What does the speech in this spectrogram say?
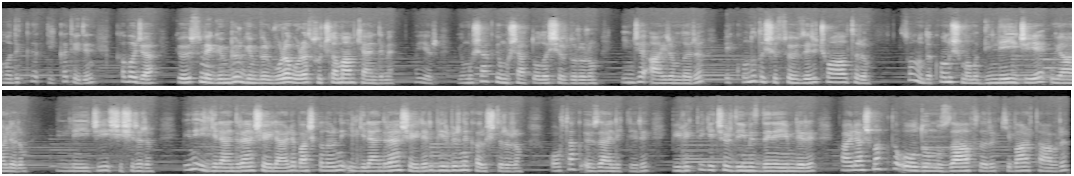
ama dikkat, dikkat edin kabaca göğsüme gümbür gümbür vura vura suçlamam kendimi. Hayır, yumuşak yumuşak dolaşır dururum. İnce ayrımları ve konu dışı sözleri çoğaltırım. Sonunda konuşmamı dinleyiciye uyarlarım. Dinleyiciyi şişiririm. Beni ilgilendiren şeylerle başkalarını ilgilendiren şeyleri birbirine karıştırırım. Ortak özellikleri, birlikte geçirdiğimiz deneyimleri, paylaşmakta olduğumuz zaafları, kibar tavrı,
